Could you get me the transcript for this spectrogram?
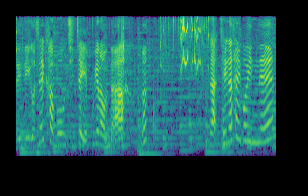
근데 이거 셀카봉 진짜 예쁘게 나온다. 자, 제가 살고 있는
